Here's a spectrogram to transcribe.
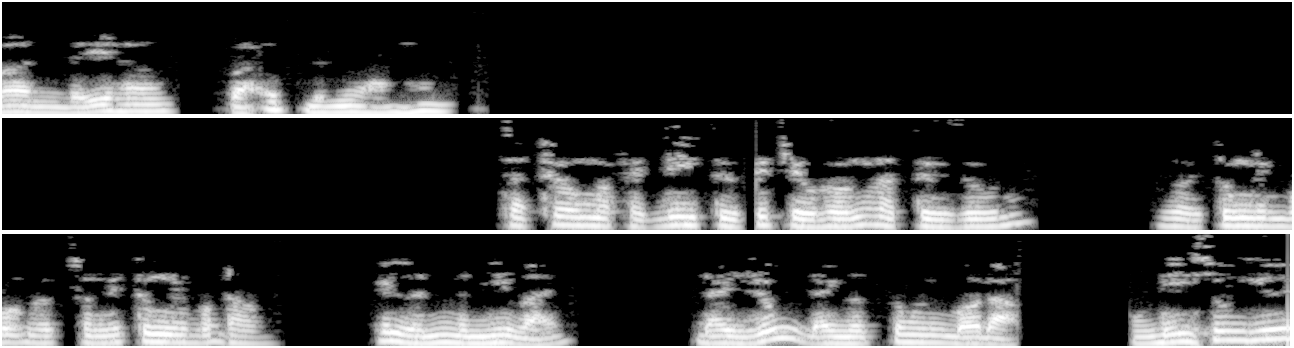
bền bỉ hơn và ít bệnh hoạn hơn. Dạ thương mà phải đi từ cái chiều hướng là từ rún rồi tung lên bộ ngực rồi mới tung lên bộ đầu. Cái lệnh mình như vậy, đầy rúng đầy ngực tung lên bộ đầu. Còn đi xuống dưới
